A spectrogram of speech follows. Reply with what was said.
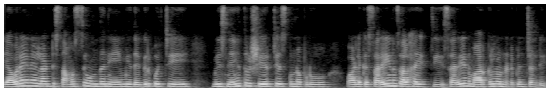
ఎవరైనా ఇలాంటి సమస్య ఉందని మీ దగ్గరికి వచ్చి మీ స్నేహితులు షేర్ చేసుకున్నప్పుడు వాళ్ళకి సరైన సలహా ఇచ్చి సరైన మార్గంలో నడిపించండి.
